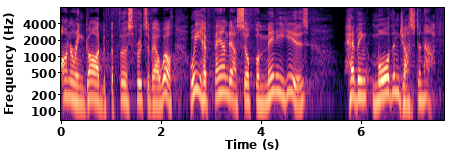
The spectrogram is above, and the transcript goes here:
honoring God with the first fruits of our wealth, we have found ourselves for many years having more than just enough.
